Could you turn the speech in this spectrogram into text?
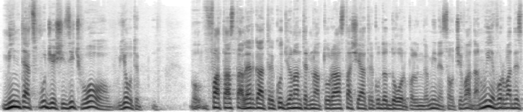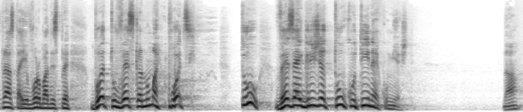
mintea îți fuge și zici, wow, eu uite, fata asta alergă, a trecut, eu n-am terminat tura asta și a trecut de două ori pe lângă mine sau ceva, dar nu e vorba despre asta, e vorba despre, bă, tu vezi că nu mai poți. Tu, vezi, ai grijă tu cu tine cum ești. Da?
